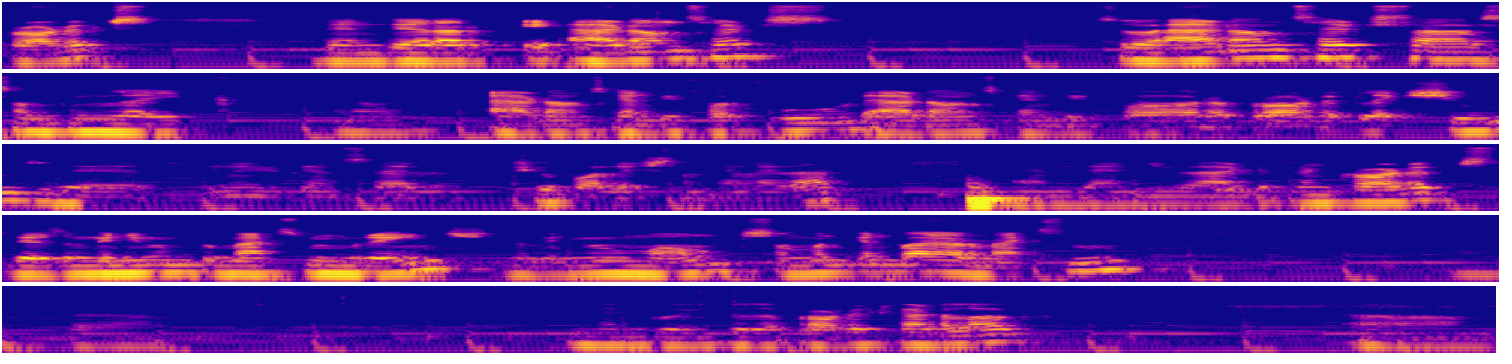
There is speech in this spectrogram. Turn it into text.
products. Then there are add-on sets. So add-on sets are something like add-ons can be for food add-ons can be for a product like shoes where you know you can sell shoe polish something like that. And then you add different products. There's a minimum to maximum range. The minimum amount someone can buy or maximum. And, uh, and then going to the product catalog. Um,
